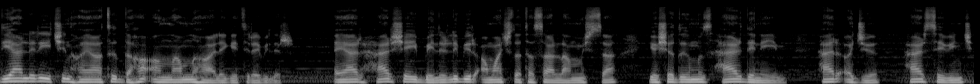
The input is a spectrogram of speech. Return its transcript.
diğerleri için hayatı daha anlamlı hale getirebilir. Eğer her şey belirli bir amaçla tasarlanmışsa, yaşadığımız her deneyim, her acı, her sevinç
